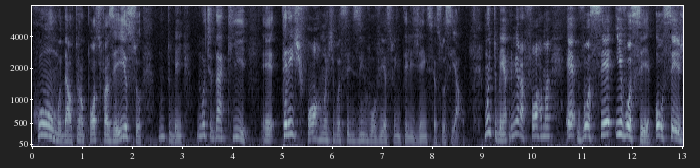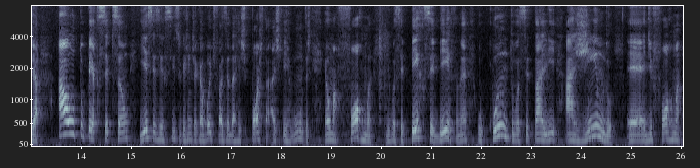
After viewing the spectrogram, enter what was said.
Como, Dalton, eu posso fazer isso? Muito bem, vou te dar aqui é, três formas de você desenvolver a sua inteligência social. Muito bem, a primeira forma é você e você, ou seja, autopercepção e esse exercício que a gente acabou de fazer da resposta às perguntas é uma forma de você perceber né, o quanto você está ali agindo é, de forma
